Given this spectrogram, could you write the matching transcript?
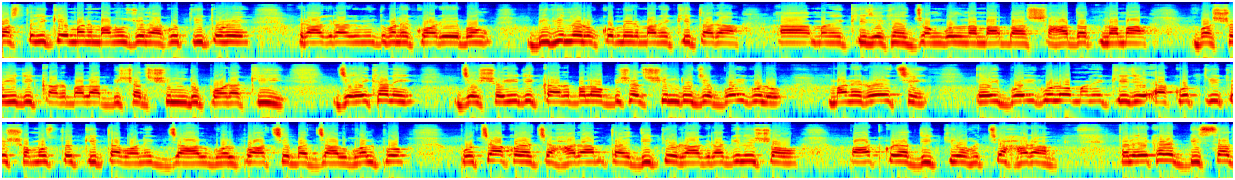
দশ তারিখে মানে মানুষজন একত্রিত হয়ে রাগ রাগিনী মানে করে এবং বিভিন্ন রকমের মানে কি তারা মানে কি যেখানে জঙ্গলনামা বা শাহাদাত নামা বা শহীদি কারবালা, বিষাদ সিন্ধু পড়া কি? যে এখানে যে শহীদি কারবালা ও বিষাদ সিন্ধু যে বইগুলো মানে রয়েছে, এই বইগুলো মানে কি যে একত্রিত সমস্ত কিতাব, অনেক জাল গল্প আছে বা জাল গল্প প্রচার করা হারাম, তাই দ্বিতীয় রাগ রাগিনী সহ পাঠ করা দ্বিতীয় হচ্ছে হারাম। তাহলে এখানে বিশ্বাদ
